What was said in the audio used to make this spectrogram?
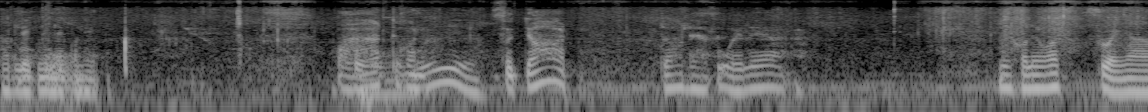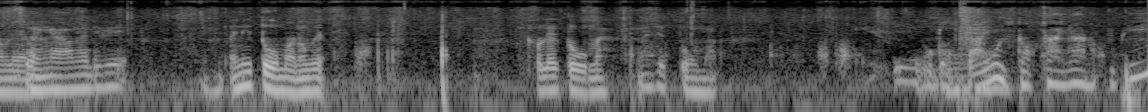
ดอกเล็กนี่เล็กกว่านี้ว้าดทุกคนโอ้ยสุดยอดยอดเลยอะสวยเลยอะนี่เขาเรียกว่าสวยงามเลยสวยนะงามเลยดิพี่ไอ้นี่ตูมเหรอน้องเบสเขาเรียกตูมไหมน่าจะตุ่มอะโอ้โหดอกใหญ่โอ้ยดอกใหญ่อะน้องพี่พี่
